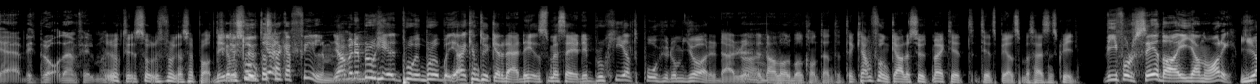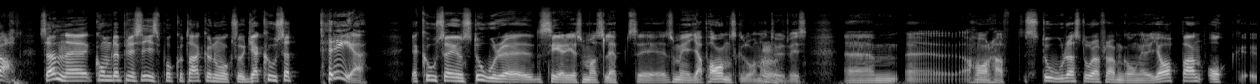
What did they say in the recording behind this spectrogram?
jävligt bra den Det filmen. luktar så fruktansvärt bra. Det, Ska det vi sluta funkar- snacka film nu? Ja men det beror helt på, beror, jag kan tycka det där, det är, som jag säger, det beror helt på hur de gör det där Ja. eh, downloadable contentet. Det kan funka alldeles utmärkt till ett, till ett spel som Assassin's Creed. Vi får se då i januari. Ja! Sen eh, kom det precis på Kotaku nu också, Yakuza 3. Yakuza är ju en stor eh, serie som har släppts, eh, som är japansk då naturligtvis. Ehm, eh, har haft stora, stora framgångar i Japan och eh,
